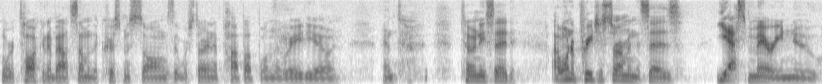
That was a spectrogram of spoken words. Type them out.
were talking about some of the Christmas songs that were starting to pop up on the radio. And and t- Tony said, I want to preach a sermon that says, Yes, Mary knew.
